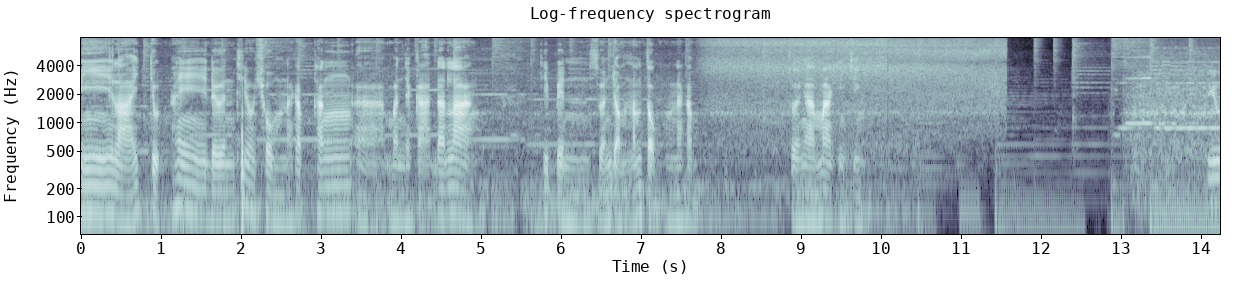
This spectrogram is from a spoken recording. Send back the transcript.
มีหลายจุดให้เดินเที่ยวชมนะครับ ทั้งบรรยากาศด้านล่างที่เป็นสวนหย่อมน้ำตกนะครับ สวยงามมากจริงๆ วิว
